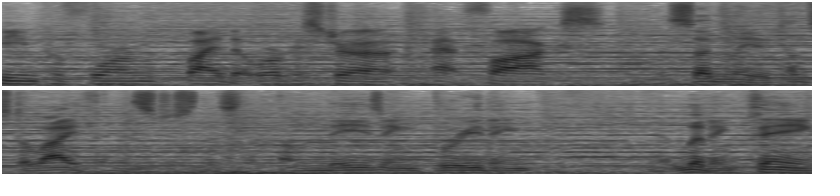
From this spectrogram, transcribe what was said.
being performed by the orchestra at Fox, suddenly it comes to life and it's just this amazing, breathing, living thing.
